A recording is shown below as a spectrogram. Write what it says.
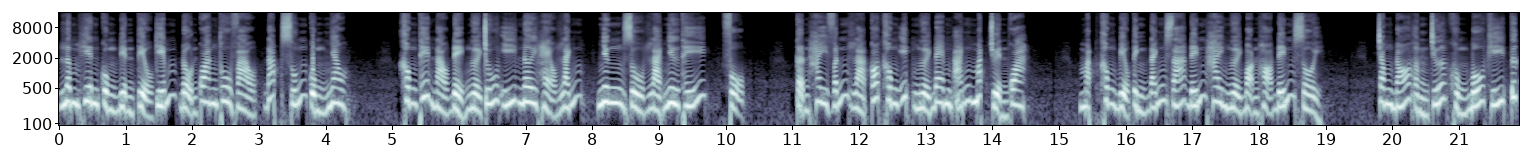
Lâm Hiên cùng điện tiểu kiếm độn quang thu vào, đáp xuống cùng nhau. Không thế nào để người chú ý nơi hẻo lánh, nhưng dù là như thế, phụ. Cận hay vẫn là có không ít người đem ánh mắt chuyển qua. Mặt không biểu tình đánh giá đến hai người bọn họ đến rồi. Trong đó ẩm chứa khủng bố khí tức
